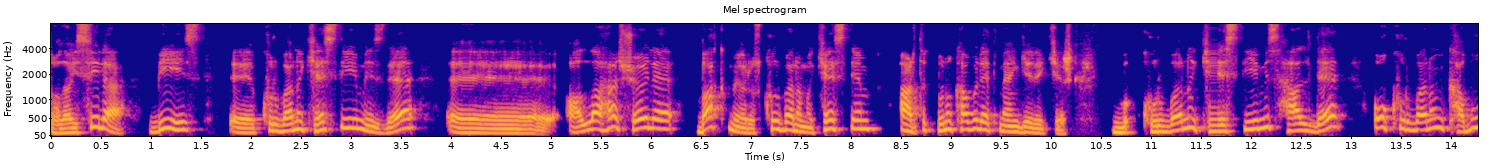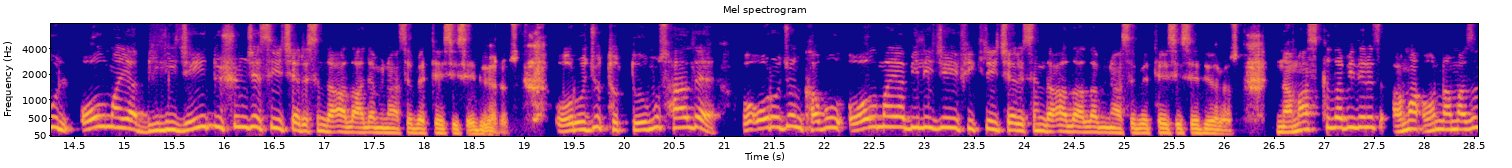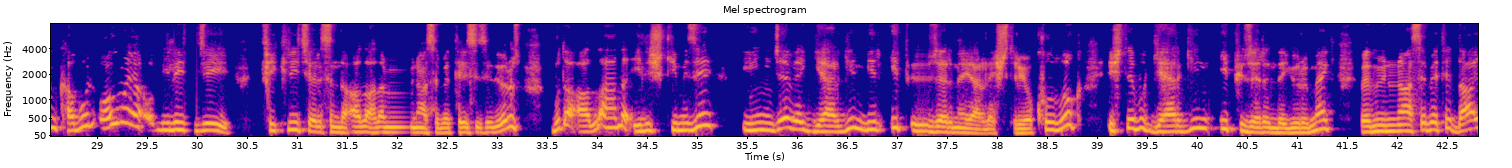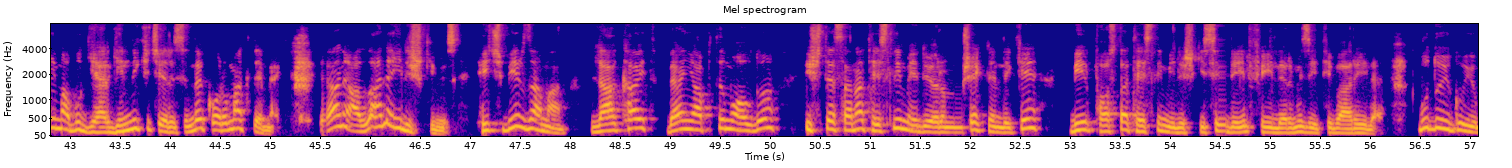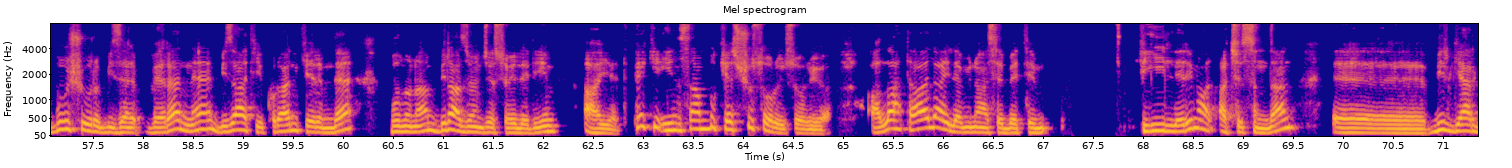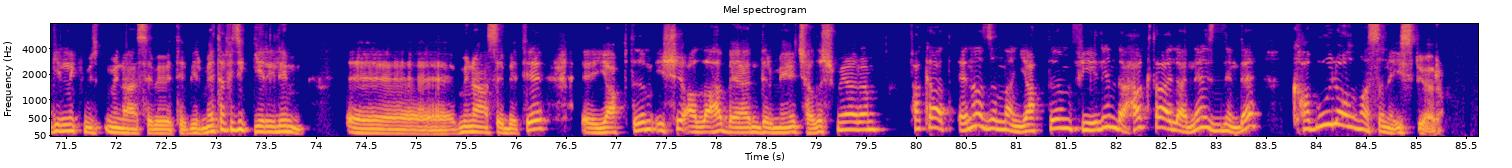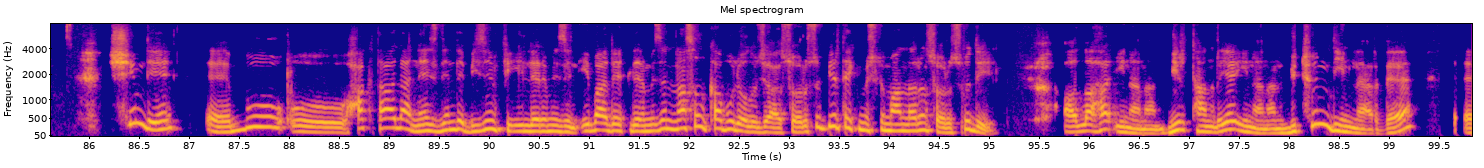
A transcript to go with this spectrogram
Dolayısıyla biz e, kurbanı kestiğimizde e, Allah'a şöyle bakmıyoruz. Kurbanımı kestim artık bunu kabul etmen gerekir. Kurbanı kestiğimiz halde o kurbanın kabul olmayabileceği düşüncesi içerisinde Allah'la münasebet tesis ediyoruz. Orucu tuttuğumuz halde o orucun kabul olmayabileceği fikri içerisinde Allah'la münasebet tesis ediyoruz. Namaz kılabiliriz ama o namazın kabul olmayabileceği fikri içerisinde Allah'la münasebet tesis ediyoruz. Bu da Allah'la ilişkimizi ince ve gergin bir ip üzerine yerleştiriyor. Kulluk işte bu gergin ip üzerinde yürümek ve münasebeti daima bu gerginlik içerisinde korumak demek. Yani Allah'la ilişkimiz hiçbir zaman lakayt ben yaptım oldu işte sana teslim ediyorum şeklindeki bir posta teslim ilişkisi değil fiillerimiz itibariyle. Bu duyguyu, bu şuuru bize veren ne? Bizatihi Kur'an-ı Kerim'de bulunan biraz önce söylediğim ayet. Peki insan bu kez şu soruyu soruyor. Allah Teala ile münasebetim fiillerim açısından e, bir gerginlik münasebeti, bir metafizik gerilim e, münasebeti e, yaptığım işi Allah'a beğendirmeye çalışmıyorum. Fakat en azından yaptığım fiilin de Hak Teala nezdinde kabul olmasını istiyorum. Şimdi bu o, Hak Teala nezdinde bizim fiillerimizin, ibadetlerimizin nasıl kabul olacağı sorusu bir tek Müslümanların sorusu değil. Allah'a inanan, bir Tanrı'ya inanan bütün dinlerde e,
